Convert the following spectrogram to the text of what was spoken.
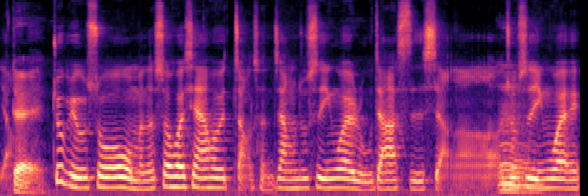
样。对，就比如说，我们的社会现在会长成这样，就是因为儒家思想啊，嗯就是因为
